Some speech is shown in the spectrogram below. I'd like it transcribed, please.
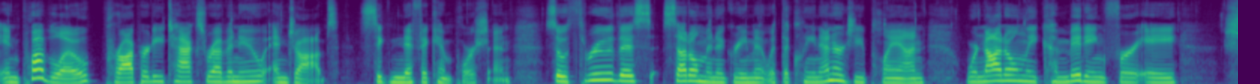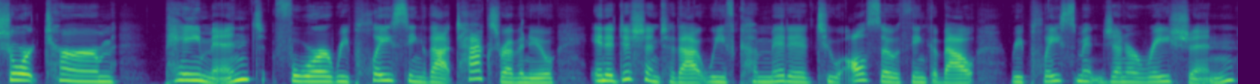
In Pueblo, property tax revenue and jobs, significant portion. So, through this settlement agreement with the Clean Energy Plan, we're not only committing for a short term payment for replacing that tax revenue. In addition to that, we've committed to also think about replacement generation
